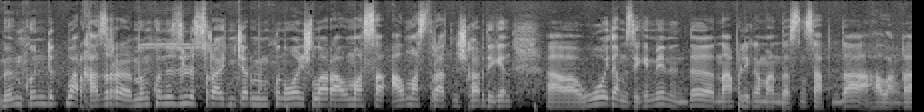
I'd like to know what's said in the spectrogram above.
мүмкіндік бар. Қазір мүмкін үзіліс сұрайтын шығар мүмкін ойыншылар алмаса алмастыратын шығар деген ойдамыз. Дегенмен енді наполи командасының сапында алаңға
